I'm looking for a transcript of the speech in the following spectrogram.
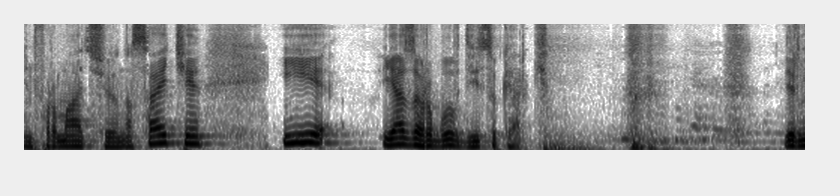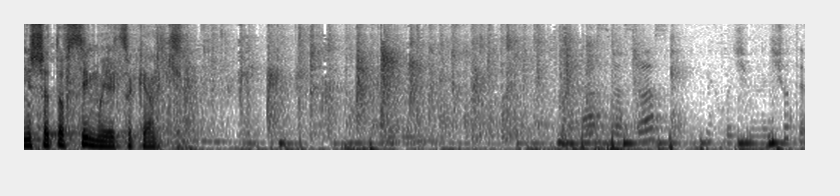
інформацію на сайті. І я заробив дві цукерки. Вірніше, то всі мої цукерки. Раз, раз, раз. Не хочемо не чути.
